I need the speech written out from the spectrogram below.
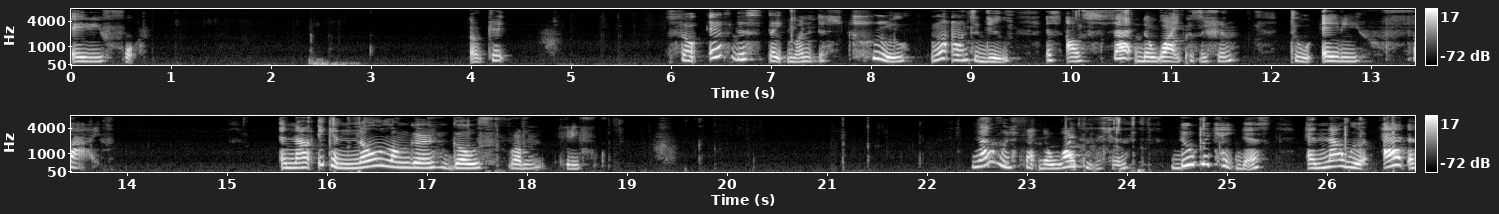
84. Okay. So if this statement is true, what I want to do is I'll set the Y position to 85. And now it can no longer go from 84. Now we've set the Y position, duplicate this and now we'll add a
